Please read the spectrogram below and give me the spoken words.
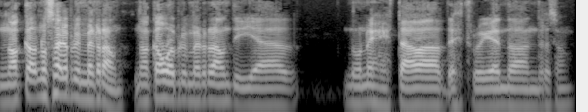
no, no sale el primer round. No acabó el primer round y ya Nunes estaba destruyendo a Anderson.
